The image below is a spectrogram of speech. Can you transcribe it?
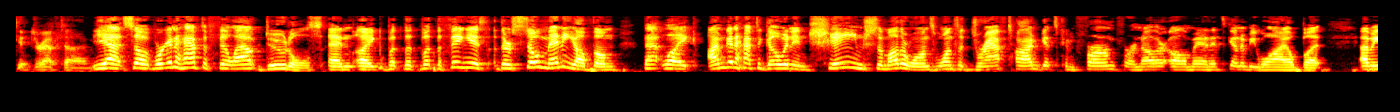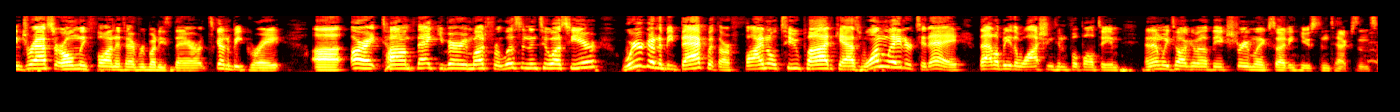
get draft time. Yeah, so we're gonna have to fill out doodles and like, but the but the thing is, there's so many of them that like I'm gonna have to go in and change some other ones once a draft time gets confirmed for another. Oh man, it's gonna be wild. But I mean, drafts are only fun if everybody's there. It's gonna be great. Uh, all right, Tom, thank you very much for listening to us here. We're going to be back with our final two podcasts, one later today. That'll be the Washington football team. And then we talk about the extremely exciting Houston Texans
